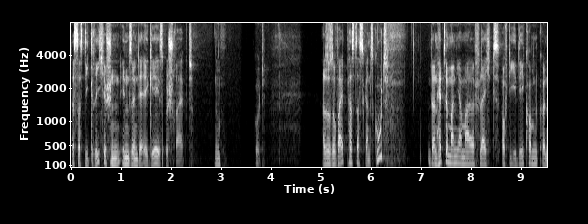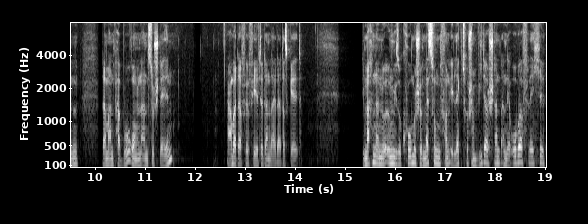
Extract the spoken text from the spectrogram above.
dass das die griechischen Inseln der Ägäis beschreibt. Ne? Gut. Also soweit passt das ganz gut. Dann hätte man ja mal vielleicht auf die Idee kommen können, da mal ein paar Bohrungen anzustellen. Aber dafür fehlte dann leider das Geld. Die machen dann nur irgendwie so komische Messungen von elektrischem Widerstand an der Oberfläche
